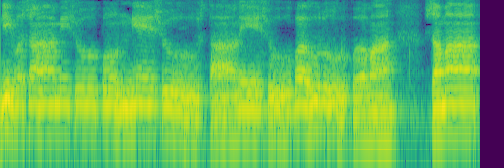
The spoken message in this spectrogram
निवसामिषु पुण्येषु स्थानेषु बहुरूपवान्। समा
